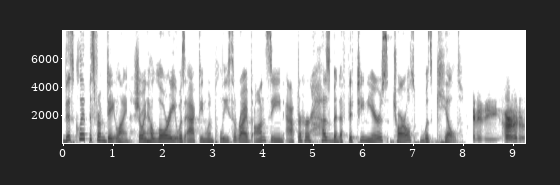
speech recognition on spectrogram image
This clip is from Dateline, showing how Lori was acting when police arrived on scene after her husband of 15 years, Charles, was killed. And is he hurt or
